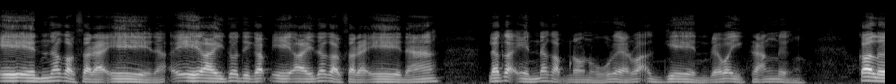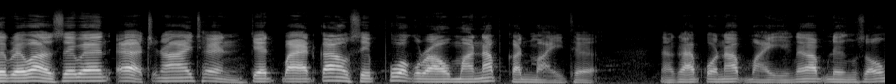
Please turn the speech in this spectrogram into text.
an เท่ากับสระ a นะ ai ตัวทีครับ ai เท่ากับสระ a นะ แล้วก็ n เท่ากับนอนหนูเรียนว่า again แปลว่าอีกครั้งหนึ่ง ก็เลยแปลว่า seven eight nine ten เจ็ดแปดเก้าสิบพวกเรามานับกันใหม่เถอะนะครับ ก็นับใหม่อีกนะครับหนึ่งสอง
